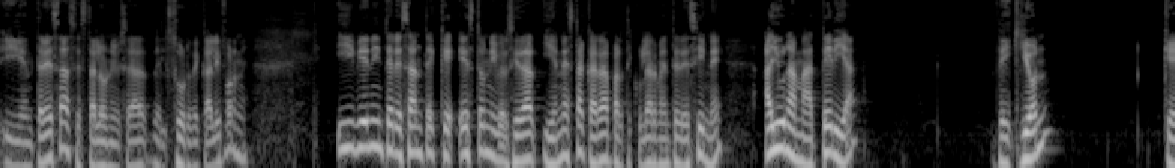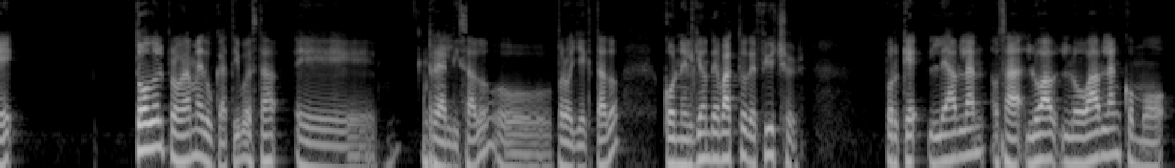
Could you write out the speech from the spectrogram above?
Y entre esas está la Universidad del Sur de California. Y bien interesante que esta universidad, y en esta carrera particularmente de cine, hay una materia de guion que todo el programa educativo está eh, realizado o proyectado con el guion de Back to the Future. Porque le hablan, o sea, lo, lo hablan como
